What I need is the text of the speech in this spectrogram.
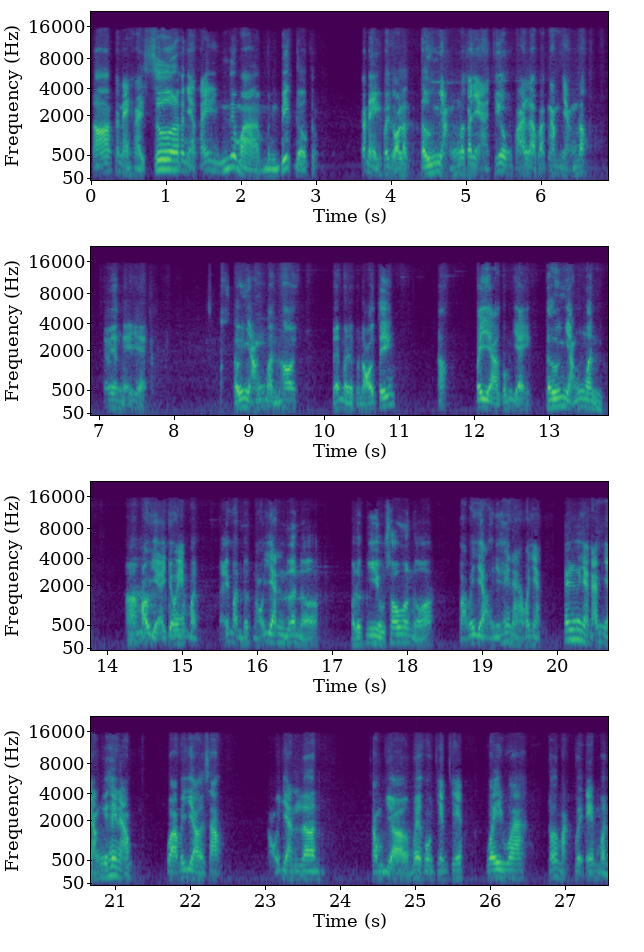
Đó, cái này hồi xưa cả nhà thấy, nếu mà mình biết được cái này phải gọi là tự nhận đó cả nhà, chứ không phải là bác năm nhận đâu. Theo dân nghĩ vậy tự nhận mình thôi để mình được nổi tiếng. Đó bây giờ cũng vậy tự nhận mình à, bảo vệ cho em mình để mình được nổi danh lên nữa và được nhiều show hơn nữa. Và bây giờ như thế nào cả nhà? Thế những nhà cảm nhận như thế nào? Và bây giờ sao? Nổi danh lên xong giờ mấy con chém chép quay qua đối mặt với em mình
